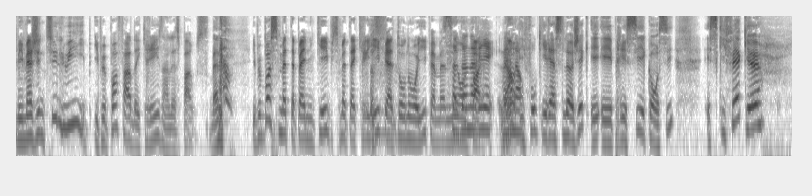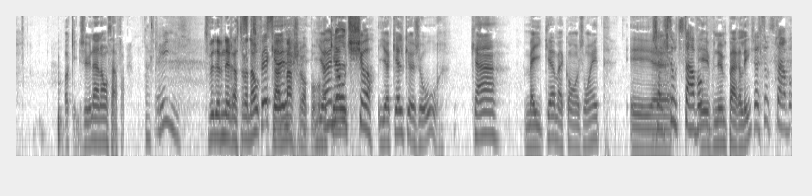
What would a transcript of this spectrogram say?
Mais imagines-tu, lui, il- il peut pas faire de crise dans l'espace. Ben non. Il peut pas se mettre à paniquer, puis se mettre à crier, puis à tournoyer, puis à mener Ça donne rien. Non, non. il faut qu'il reste logique et, et précis et concis. Et ce qui fait que. OK, j'ai une annonce à faire. Hey. Tu veux devenir astronaute, fait ça que ne marchera pas. il y a Un quel- autre chat. il y a quelques jours, quand Maïka, ma conjointe, est, Je le sais où tu t'en vas. est venue me parler Je le sais où tu t'en vas.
